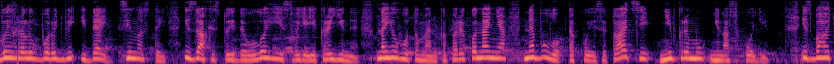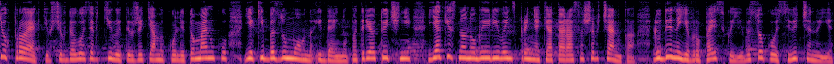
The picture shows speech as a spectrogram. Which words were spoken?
виграли в боротьбі ідей, цінностей і захисту ідеології своєї країни, на його Томенка переконання не було б такої ситуації ні в Криму, ні на сході. Із багатьох проєктів, що вдалося втілити в життя Миколі Томенку, які безумовно ідейно патріотичні, якісно новий рівень сприйняття Тараса Шевченка, людини європейської, високоосвіченої,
